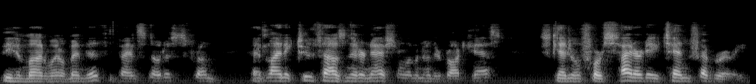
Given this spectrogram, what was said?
The Emmanuel Mendez advance notice from Atlantic 2000 International of another broadcast scheduled for Saturday, 10 February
